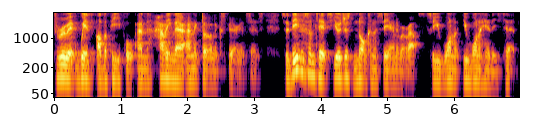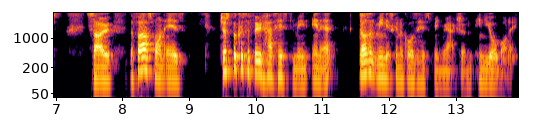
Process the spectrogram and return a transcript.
through it with other people and having their anecdotal experiences. So these are some tips you're just not going to see anywhere else. So you want to, you want to hear these tips. So the first one is just because a food has histamine in it doesn't mean it's going to cause a histamine reaction in your body.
